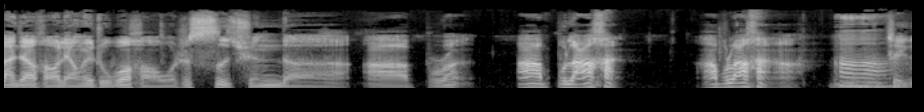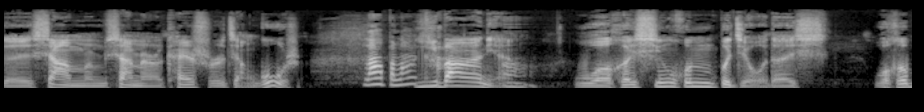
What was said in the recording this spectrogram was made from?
大家好，两位主播好，我是四群的阿布拉阿布拉罕，阿布拉罕啊，嗯，啊这个下面下面开始讲故事。拉布拉卡一八年，嗯我和新婚不久的媳，我和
